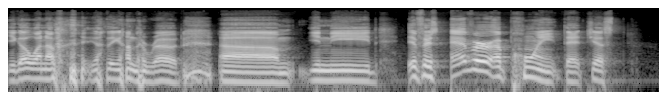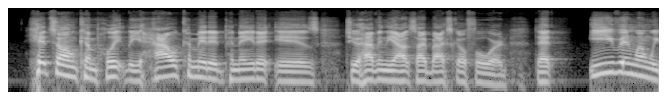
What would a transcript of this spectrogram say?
you go one up nothing on the road. Um, you need if there's ever a point that just hits home completely how committed Pineda is to having the outside backs go forward. That even when we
